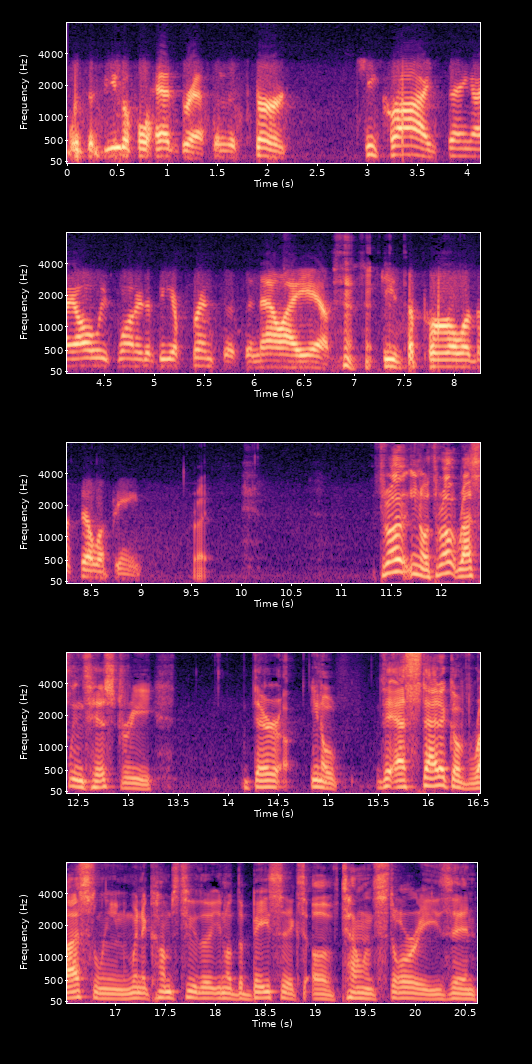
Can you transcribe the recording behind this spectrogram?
with the beautiful headdress and the skirt, she cried saying, I always wanted to be a princess and now I am. She's the pearl of the Philippines. Right. Throughout, you know, throughout wrestling's history, there, you know, the aesthetic of wrestling when it comes to the, you know, the basics of telling stories and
